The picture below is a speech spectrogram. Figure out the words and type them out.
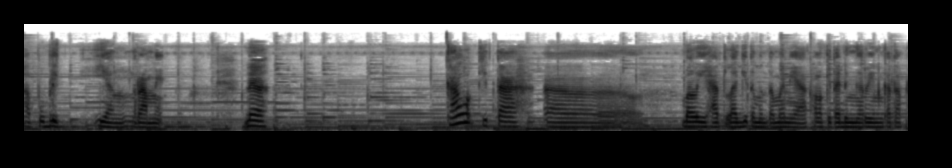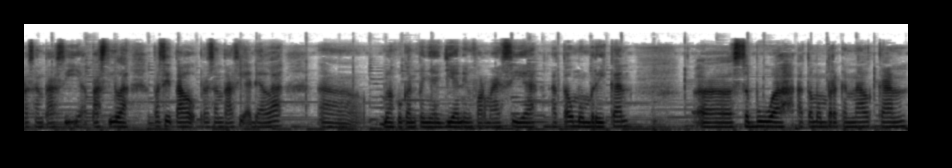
uh, publik yang rame. Nah, kalau kita uh, melihat lagi teman-teman ya kalau kita dengerin kata presentasi ya pastilah pasti tahu presentasi adalah uh, melakukan penyajian informasi ya atau memberikan uh, sebuah atau memperkenalkan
